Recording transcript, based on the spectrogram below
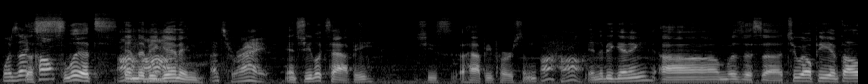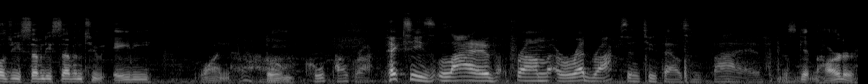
What's that The called? slits in the Uh-huh. beginning, That's right. and she looks happy. She's a happy person. Uh-huh. In the beginning, um, what is this? Uh, two LP anthology, seventy-seven to eighty-one. Uh-huh. Boom. Cool punk rock. Pixies live from Red Rocks in 2005. This is getting harder.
